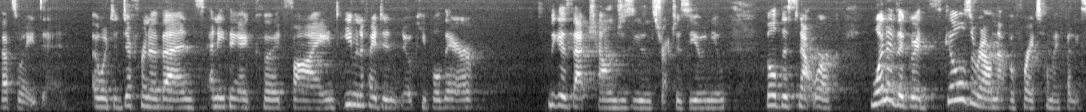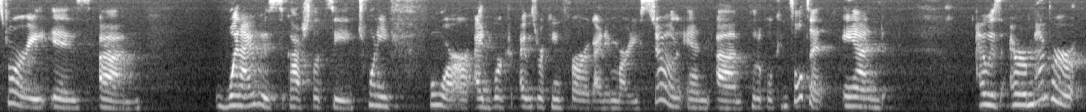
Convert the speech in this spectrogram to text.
that's what I did. I went to different events, anything I could find, even if I didn't know people there, because that challenges you and stretches you, and you build this network. One of the good skills around that, before I tell my funny story, is um, when I was, gosh, let's see, 24. I'd worked. I was working for a guy named Marty Stone and um, political consultant, and I was I remember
